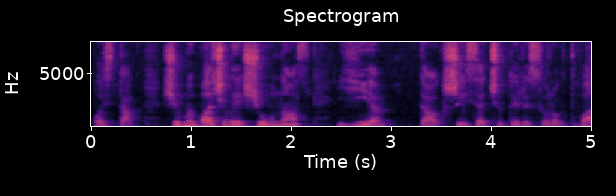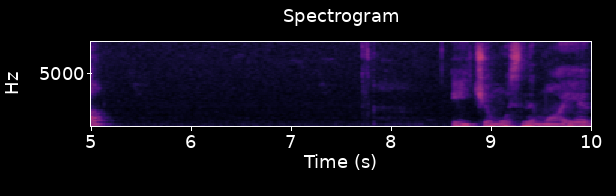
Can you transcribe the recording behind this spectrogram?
Ось так. Щоб ми бачили, що у нас є так, 64,42 і чомусь немає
